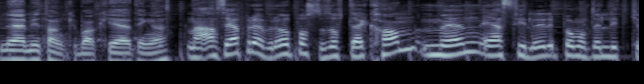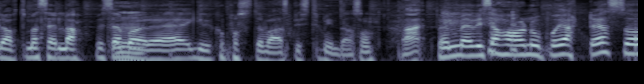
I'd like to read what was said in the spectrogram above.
Det er mye tanke bak i tinga. Nei, altså Jeg prøver å poste så ofte jeg kan, men jeg stiller på en måte litt krav til meg selv. da Hvis jeg Mm. bare jeg gidder ikke å poste hva jeg spiste til middag og sånn. Nei. Men men hvis jeg har noe på hjertet, så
